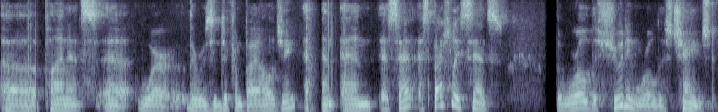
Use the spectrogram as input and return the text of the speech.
uh, planets uh, where there was a different biology, and and especially since the world, the shooting world, has changed.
